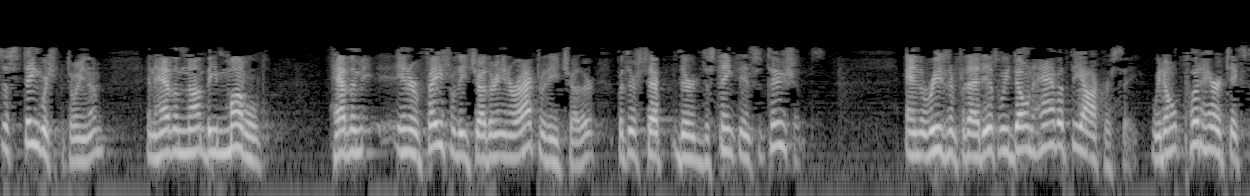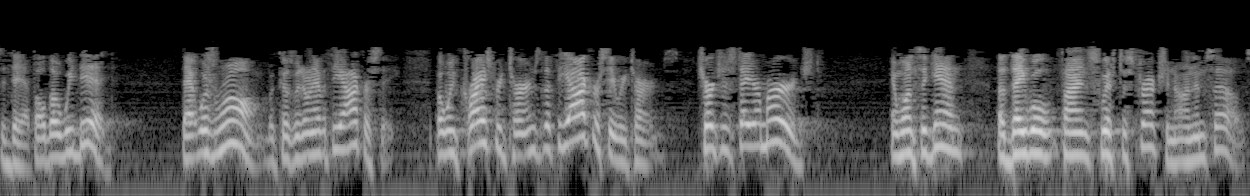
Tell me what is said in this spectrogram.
distinguish between them and have them not be muddled. Have them interface with each other, interact with each other, but they're, sep- they're distinct institutions. And the reason for that is we don't have a theocracy. We don't put heretics to death, although we did. That was wrong because we don't have a theocracy. But when Christ returns, the theocracy returns. Church and state are merged. And once again, uh, they will find swift destruction on themselves.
